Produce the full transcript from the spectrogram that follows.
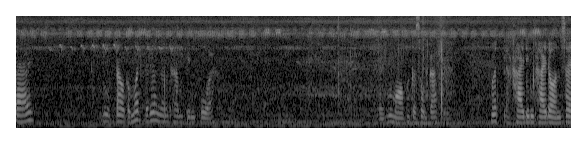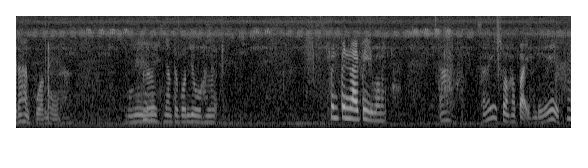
ตายลูกเต่าก็หมดเรื่องเงินทำเป็นปัว แต่ผู้หมอเพิ่นก็ส่งกลับเลยหมดแล้วขายดินขายดอนใส่ทหารปัวแม่ฮะบ่มีเลยยามแต่บนอยู่หั่นแหละเพิ่นเป็นรายปีบ่แม่อ้าวใส่ช่วงเข้าไปหั่นเด้อ๋อ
